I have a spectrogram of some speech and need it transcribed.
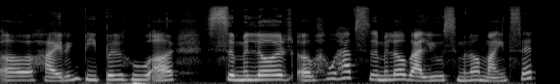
uh, hiring people who are similar uh, who have similar values similar mindset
